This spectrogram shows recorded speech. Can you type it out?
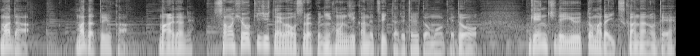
まだ、まだというか、まあ、あれだよね。その表記自体はおそらく日本時間でツイッター出てると思うけど、現地で言うとまだ5日なので、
